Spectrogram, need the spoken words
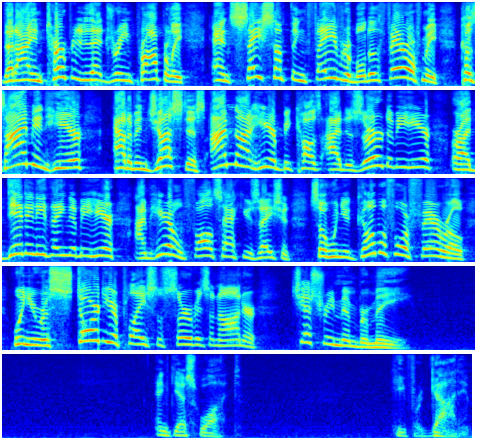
that I interpreted that dream properly and say something favorable to the Pharaoh for me. Because I'm in here out of injustice. I'm not here because I deserve to be here or I did anything to be here. I'm here on false accusation. So when you go before Pharaoh, when you're restored to your place of service and honor, just remember me. And guess what? He forgot him.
